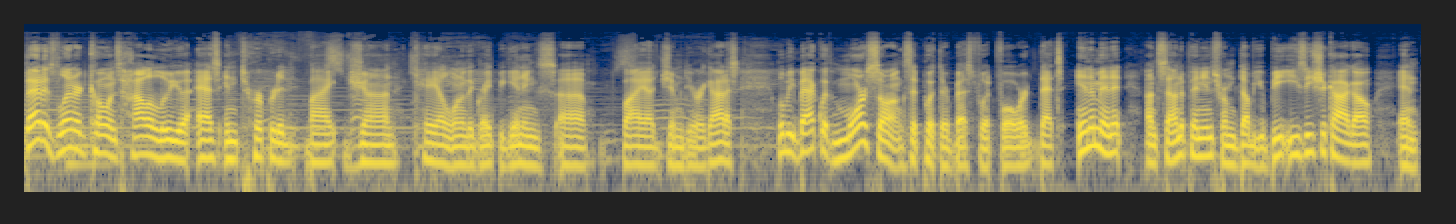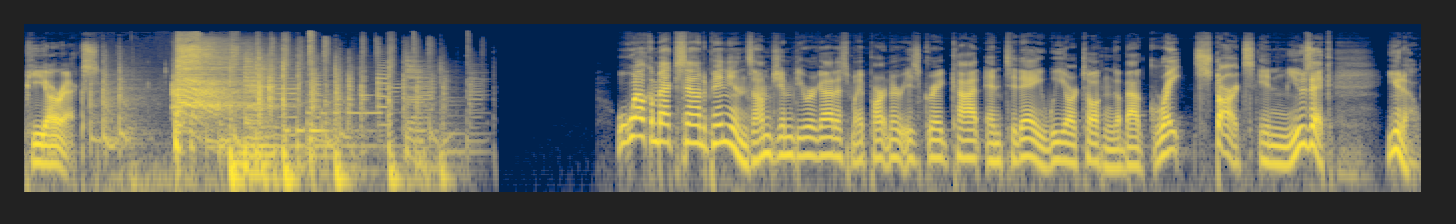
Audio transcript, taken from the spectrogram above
That is Leonard Cohen's Hallelujah as interpreted by John Cale, one of the great beginnings uh, by uh, Jim DeRogatis. We'll be back with more songs that put their best foot forward. That's in a minute on Sound Opinions from WBEZ Chicago and PRX. Welcome back to Sound Opinions. I'm Jim DeRogatis. My partner is Greg Kot, and today we are talking about great starts in music. You know,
